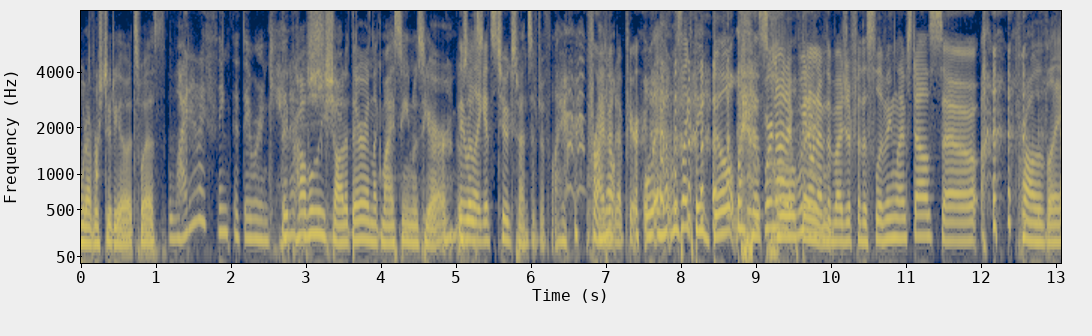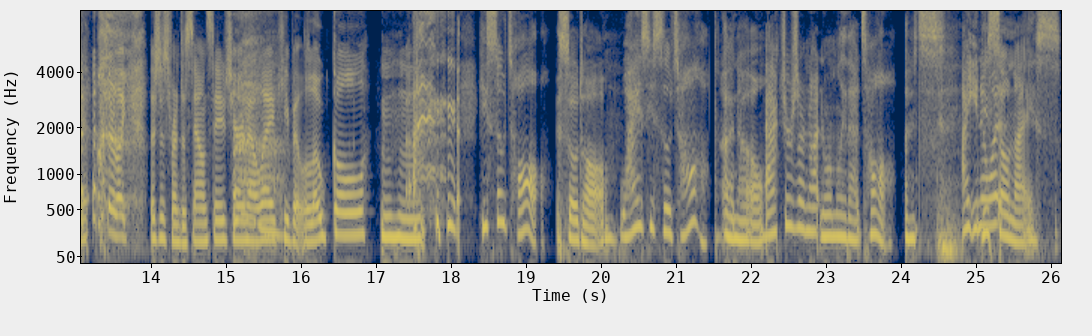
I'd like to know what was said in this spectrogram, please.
whatever studio it's with. Why did I think that they were in Canada? They probably shot it there, and like my scene was here. It They was were like, it's too expensive to fly private up here. Well, it was like they built like this. We're not. We don't have the budget for this living lifestyle, so Probably. they're like, let's just rent a soundstage here in LA, keep it local. Mm-hmm. He's so tall. so tall. Why is he so tall? I know. Actors are not normally that tall. And it's I, you know he's what? so nice.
